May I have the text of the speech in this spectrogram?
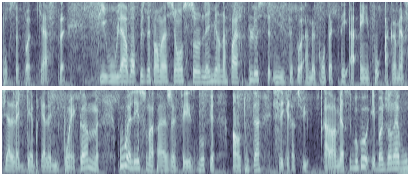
pour ce podcast. Si vous voulez avoir plus d'informations sur l'ami en affaires plus, n'hésitez pas à me contacter à info à commercial gabrielami.com ou aller sur ma page Facebook. En tout temps, c'est gratuit. Alors, merci beaucoup et bonne journée à vous.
